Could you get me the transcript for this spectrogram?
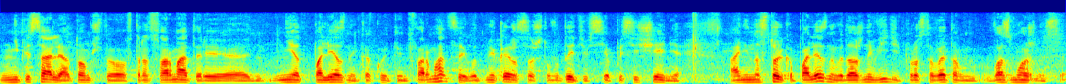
не писали о том, что в трансформаторе нет полезной какой-то информации, вот мне кажется, что вот эти все посещения, они настолько полезны, вы должны видеть просто в этом возможности.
